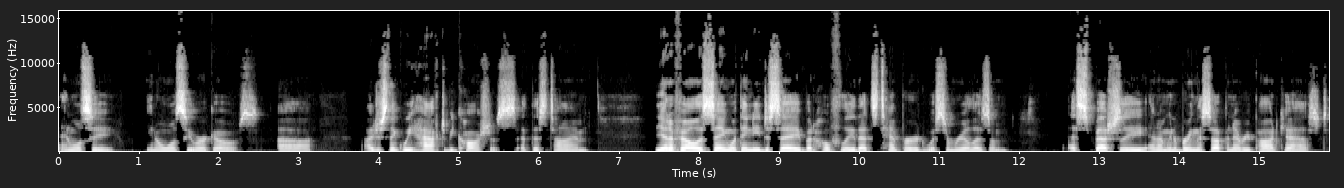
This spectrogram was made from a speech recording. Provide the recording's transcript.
and we'll see. You know, we'll see where it goes. Uh, I just think we have to be cautious at this time. The NFL is saying what they need to say, but hopefully that's tempered with some realism, especially, and I'm going to bring this up in every podcast,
